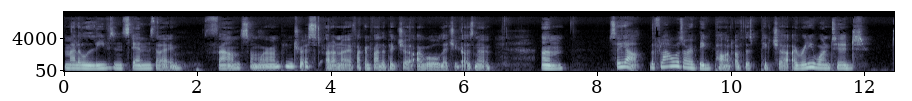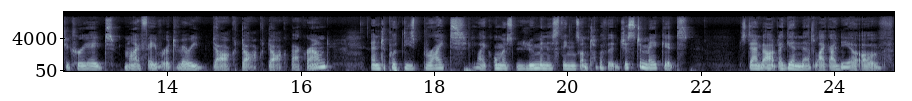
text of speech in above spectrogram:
My little leaves and stems that I found somewhere on Pinterest. I don't know if I can find the picture. I will let you guys know. Um, so yeah, the flowers are a big part of this picture. I really wanted to create my favorite very dark, dark, dark background and to put these bright, like almost luminous things on top of it just to make it stand out again that like idea of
